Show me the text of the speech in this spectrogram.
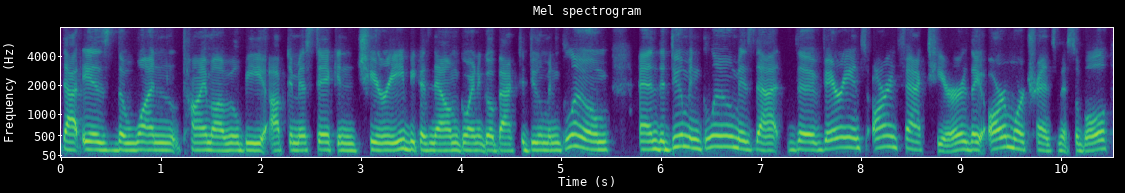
that is the one time I will be optimistic and cheery because now I'm going to go back to doom and gloom. And the doom and gloom is that the variants are in fact here. They are more transmissible.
